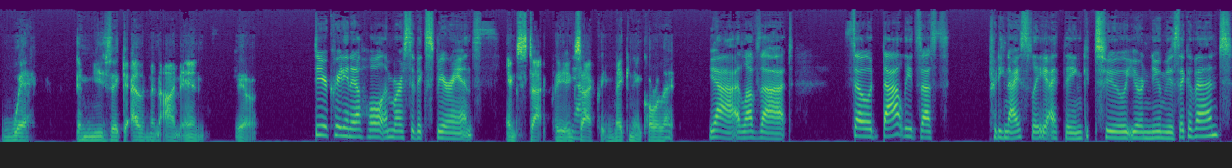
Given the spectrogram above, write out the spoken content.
with the music element I'm in. Yeah. So you're creating a whole immersive experience. Exactly, exactly, yeah. making it correlate. Yeah, I love that. So that leads us pretty nicely, I think, to your new music event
